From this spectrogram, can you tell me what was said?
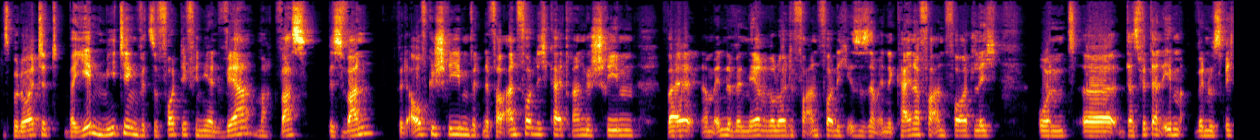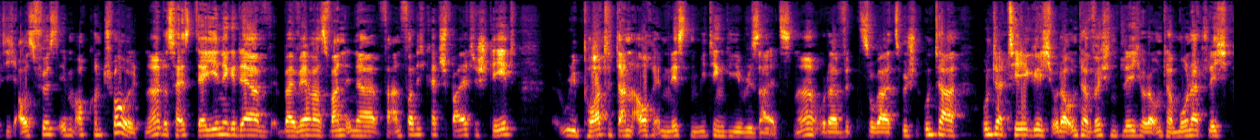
Das bedeutet, bei jedem Meeting wird sofort definiert, wer macht was bis wann, wird aufgeschrieben, wird eine Verantwortlichkeit dran geschrieben, weil am Ende, wenn mehrere Leute verantwortlich, ist es am Ende keiner verantwortlich. Und äh, das wird dann eben, wenn du es richtig ausführst, eben auch controlled. Ne? Das heißt, derjenige, der bei wer was wann in der Verantwortlichkeitsspalte steht, reportet dann auch im nächsten Meeting die Results, ne? Oder wird sogar zwischen unter untertägig oder unterwöchentlich oder untermonatlich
